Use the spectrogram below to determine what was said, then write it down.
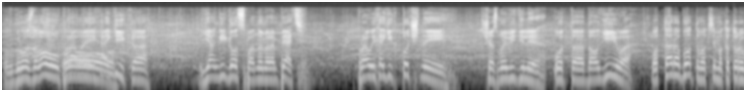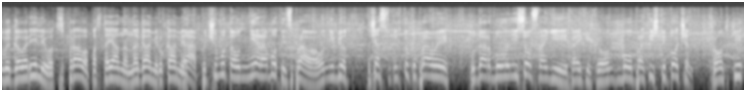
в Грозном. О, правый О. хайкик. э, Young Eagles под номером 5. Правый хайкик точный. Сейчас мы видели от э, Долгиева. Вот та работа, Максим, о которой вы говорили, вот справа постоянно ногами, руками. Да, почему-то он не работает справа, он не бьет. Сейчас, как только правый удар был нанесен с ноги хайкика, он был практически точен. Фронт-кик.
